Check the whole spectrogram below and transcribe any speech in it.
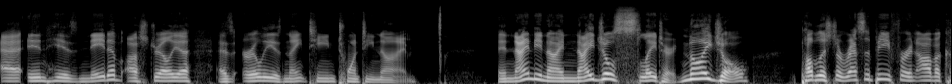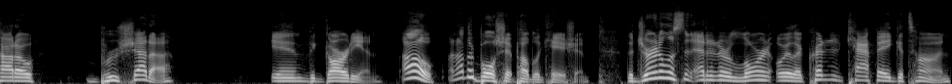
at, in his native Australia as early as 1929. In 99, Nigel Slater, Nigel, published a recipe for an avocado bruschetta in The Guardian. Oh, another bullshit publication. The journalist and editor Lauren Oyler credited Cafe Gatan,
